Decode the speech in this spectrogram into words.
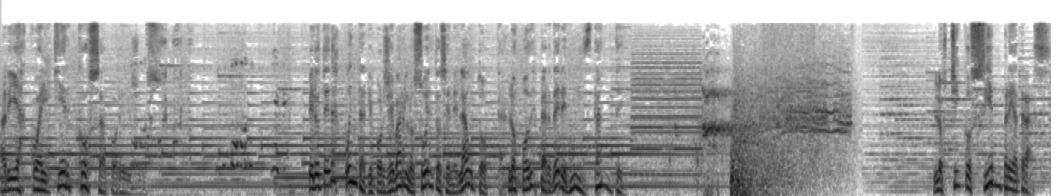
harías cualquier cosa por ellos pero te das cuenta que por llevarlos sueltos en el auto los podés perder en un instante. Los chicos siempre atrás,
